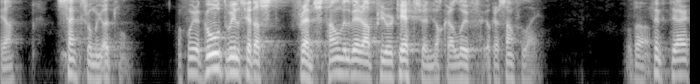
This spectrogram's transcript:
Ja, sentrum i ödlom. Man får god vil settast fremst. Han vil være prioriteten i okra liv, i okra samfunnet. Og da, femte er,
